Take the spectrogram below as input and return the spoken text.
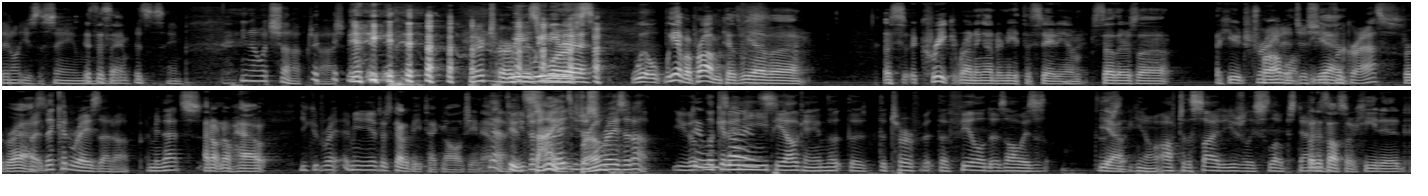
They don't use the same. It's the same. It's the same. You know what? Shut up, Josh. Their turf we, is we need worse. We'll, we have a problem because we have a creek running underneath the stadium, so there's a a huge drainage problem. issue yeah, for grass. for grass. Right, they could raise that up. I mean, that's I don't know how. you could. Ra- I mean, you, There's got to be technology now. yeah, Dude, you just science, ra- you just raise it up. You Doing look at any. EPL game. The, the the turf, the field is always. Yeah. you know, off to the side, it usually slopes down. but it's also heated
